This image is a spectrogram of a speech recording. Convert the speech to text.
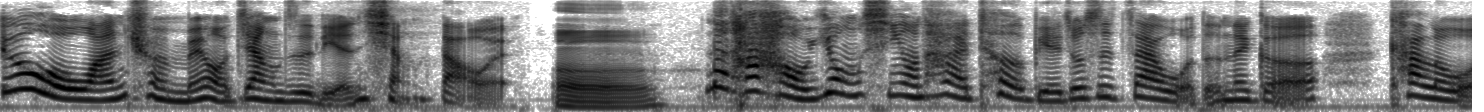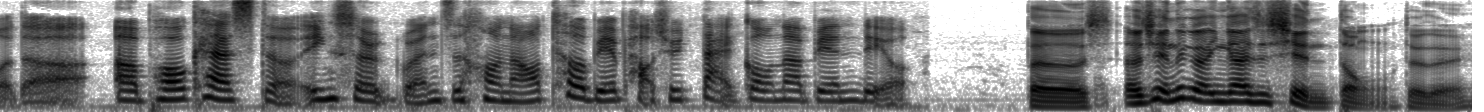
因为我完全没有这样子联想到，哎。嗯。那他好用心哦，他还特别就是在我的那个看了我的呃 podcast Instagram 之后，然后特别跑去代购那边留的，而且那个应该是限动，对不对？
